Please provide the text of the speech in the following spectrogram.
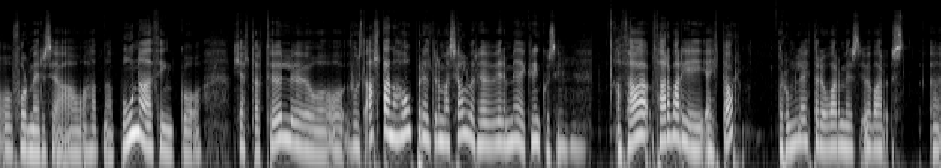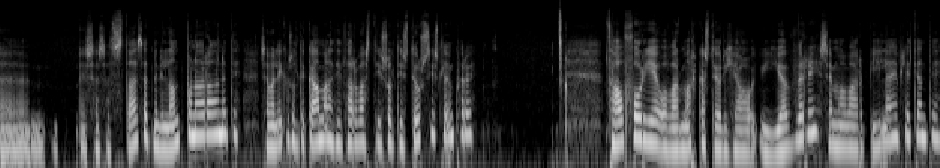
og fór meiri sig á hana, búnaðaþing og hjæltar tölu og, og þú veist, allt annað hópur heldur um að sjálfur hefur verið með í kringu sig Mhm. að það, þar var ég í eitt ár rúmlega eitt ár og var, með, var um, staðsett mér í landbúnaðaráðunetti sem var líka svolítið gaman að því þar varst ég svolítið í stjórnsýslu umhverfi þá fór ég og var markastjóri hjá Jöfri sem að var bílainflytjandi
